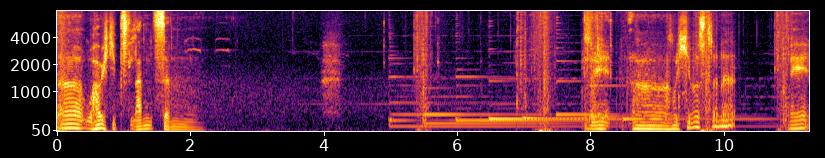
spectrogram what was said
Äh, wo habe ich die Pflanzen? Nee, äh, habe ich hier was drin? Nee.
